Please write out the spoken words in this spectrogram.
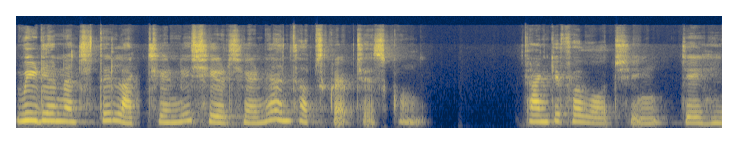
Video నచ్చితే లైక్ చేయండి షేర్ చేయండి అండ్ సబ్స్క్రైబ్ చేసుకోండి. Thank you for watching. జై హింద్.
